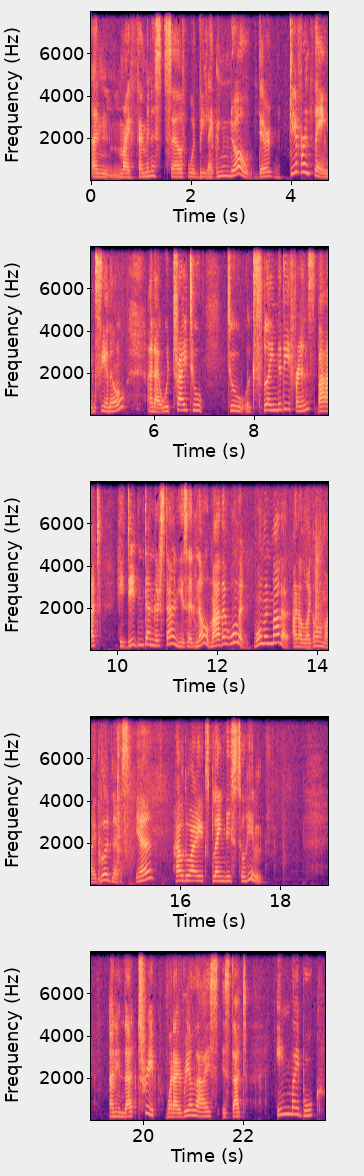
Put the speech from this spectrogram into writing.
And my feminist self would be like, no, they're different things, you know? And I would try to to explain the difference, but he didn't understand. He said, no, mother, woman, woman, mother. And I'm like, oh my goodness, yeah? How do I explain this to him? And in that trip, what I realized is that in my book,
